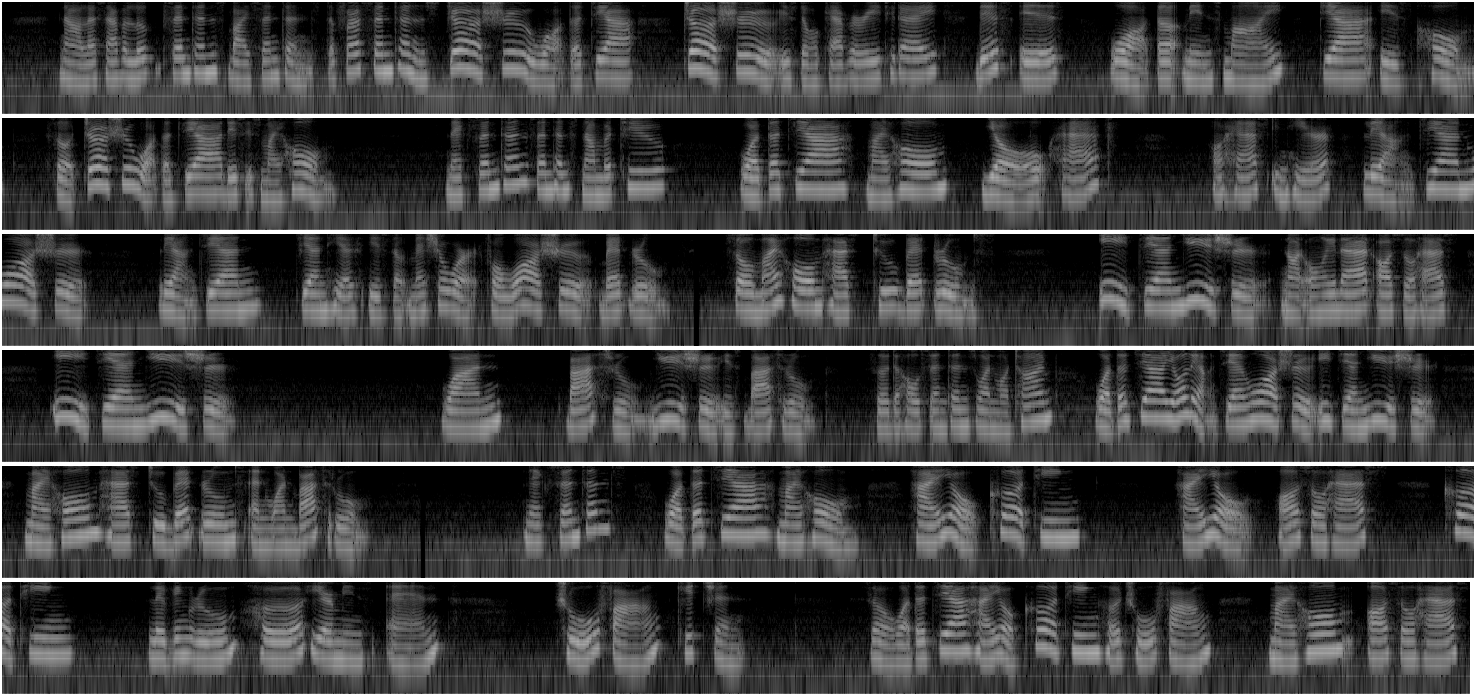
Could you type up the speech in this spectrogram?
Now let's have a look sentence by sentence. The first sentence, 这是我的家.这是 is the vocabulary today. This is 我的 means my. 家 is home. So 这是我的家. This is my home. Next sentence, sentence number two. 我的家, my home, 有 have or has in here 两间卧室，两间间 here is the measure word for 卧室 bedroom. So my home has two bedrooms. 一间浴室 not only that also has 一间浴室 one bathroom. 浴室 is bathroom. So the whole sentence one more time. 我的家有两间卧室，一间浴室。My home has two bedrooms and one bathroom. Next sentence. 我的家 my home 还有客厅，还有 also has 客厅 living room 和 here means and 厨房 kitchen。So 我的家还有客厅和厨房。My home also has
